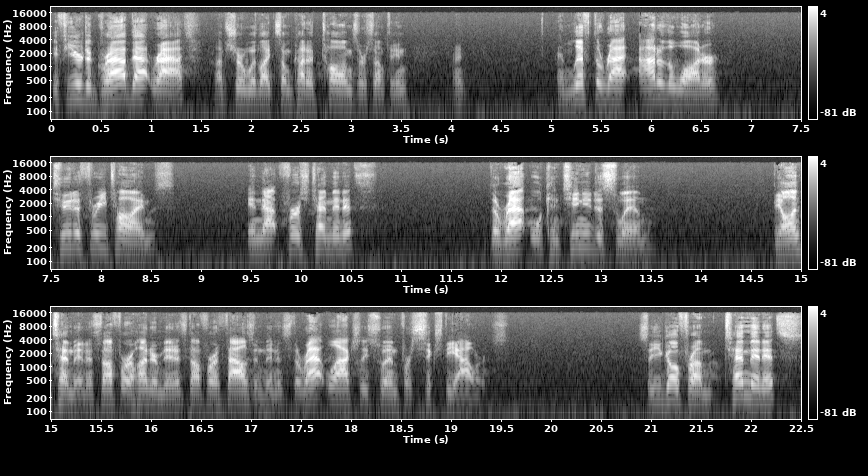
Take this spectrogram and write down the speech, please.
if you're to grab that rat, I'm sure with like some kind of tongs or something, right, and lift the rat out of the water two to three times in that first 10 minutes, the rat will continue to swim beyond 10 minutes, not for 100 minutes, not for 1,000 minutes. The rat will actually swim for 60 hours. So you go from 10 minutes,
